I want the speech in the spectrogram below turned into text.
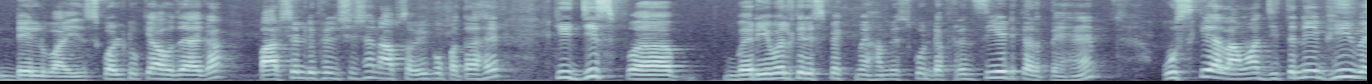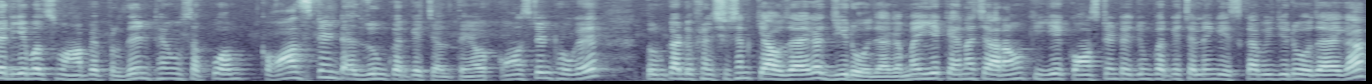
del Y equal to क्या हो जाएगा? पार्शियल डिफ्रेंशिएशन आप सभी को पता है कि जिस वेरिएबल के रिस्पेक्ट में हम इसको डिफ्रेंशिएट करते हैं उसके अलावा जितने भी वेरिएबल्स वहाँ पे प्रेजेंट हैं, उन सबको हम कांस्टेंट एज्यूम करके चलते हैं। और कांस्टेंट हो गए तो उनका डिफ्रेंशिएशन क्या हो जाएगा? ज़ीरो हो जाएगा। मैं ये कहना चाह रहा हूँ कि ये कांस्टेंट एज्यूम करके चलेंगे, इसका भी ज़ीरो हो जाएगा।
